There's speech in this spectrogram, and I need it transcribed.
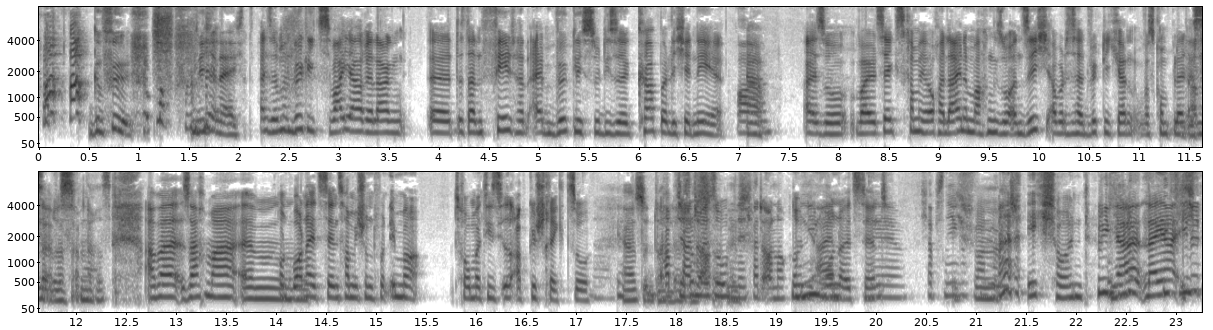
gefühlt, nicht in echt. Also wenn man wirklich zwei Jahre lang, äh, das, dann fehlt halt einem wirklich so diese körperliche Nähe. Voll. Ja. Also, weil Sex kann man ja auch alleine machen, so an sich, aber das ist halt wirklich was komplett Das ist ja anderes. was anderes. Aber sag mal, ähm, Und One-Night-Stands haben mich schon von immer traumatisiert, abgeschreckt, so. ja, so Habt Ich ihr hatte, schon mal auch, so- nee, ich hatte auch noch, noch nie einen einen. One-Night-Stand? Nee, ich hab's nie Ich schon. Ich schon. Wie Ja, viele, naja, wie viele ich-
